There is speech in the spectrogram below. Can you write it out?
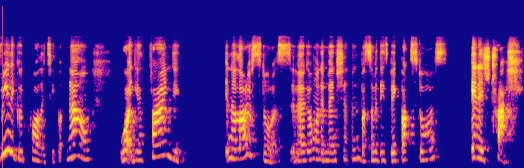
really good quality. But now, what you're finding in a lot of stores, and I don't want to mention, but some of these big box stores, it is trash.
